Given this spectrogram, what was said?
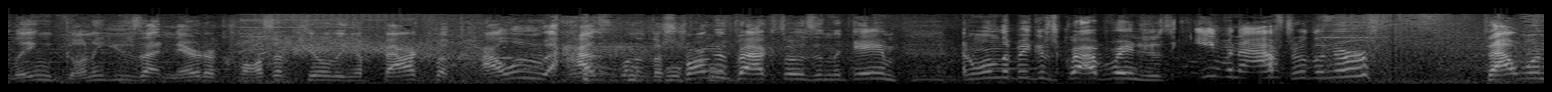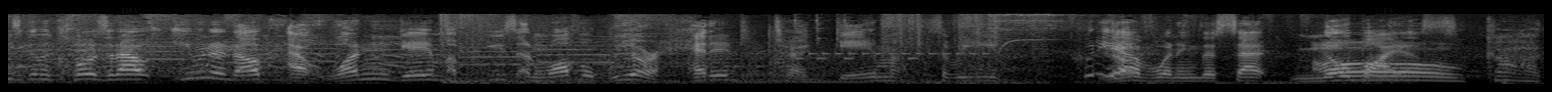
Ling gonna use that nair to cross up shielding it back, but Palu has one of the strongest back throws in the game and one of the biggest grab ranges even after the nerf. That one's gonna close it out, even it up at one game apiece. And Waffle, we are headed to game three. Who do you have winning this set? No bias. Oh God,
